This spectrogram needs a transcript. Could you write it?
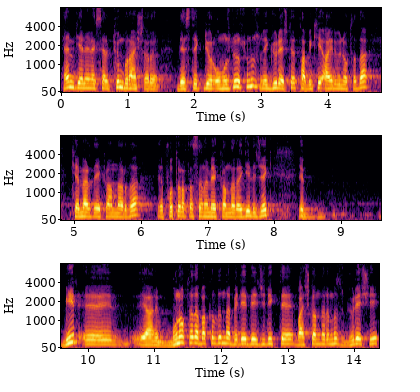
hem geleneksel tüm branşları destekliyor, omuzluyorsunuz ve güreşte tabii ki ayrı bir noktada kemerde ekranlarda, e, fotoğraf tasarım ekranlara gelecek. E, bir e, yani bu noktada bakıldığında belediyecilikte başkanlarımız güreşi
